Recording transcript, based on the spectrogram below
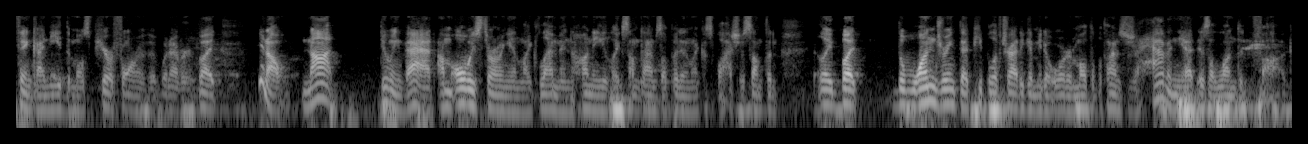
think I need the most pure form of it, whatever. But you know, not doing that. I'm always throwing in like lemon, honey. Like sometimes I'll put in like a splash of something. Like, but the one drink that people have tried to get me to order multiple times, which I haven't yet, is a London Fog.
